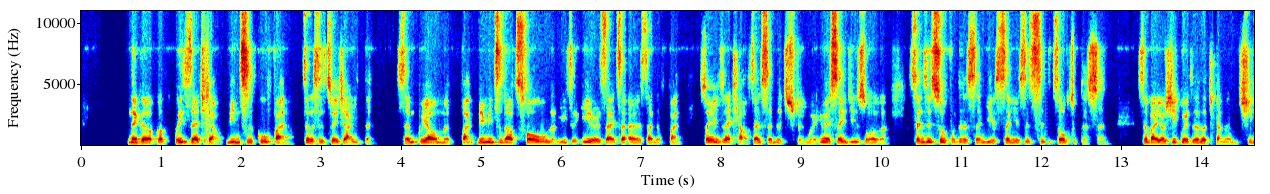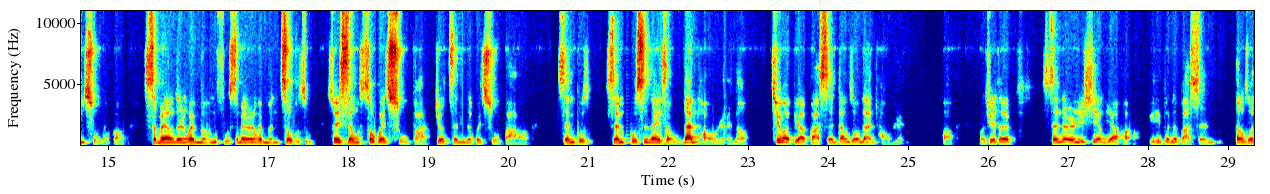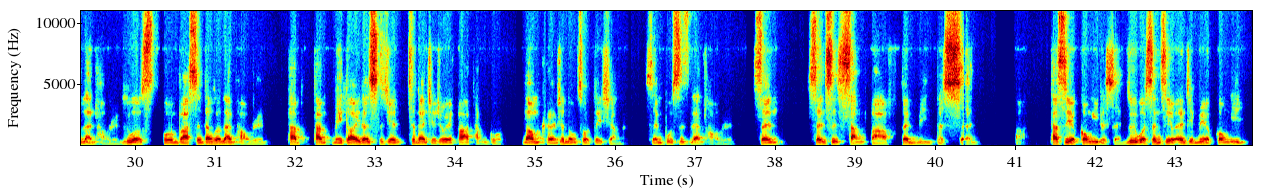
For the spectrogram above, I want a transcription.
那个我我一直在讲明知故犯，这个是罪加一等。神不要我们犯，明明知道错误了，你一直一而再再而三的犯，所以你在挑战神的权威。因为神已经说了，神是祝福的神，也神也是赐咒诅的神。神把游戏规则都讲得很清楚了哈。什么样的人会蒙福，什么样的人会蒙咒诅，所以神说会处罚，就真的会处罚哦。神不，神不是那种烂好人哦，千万不要把神当做烂好人啊！我觉得神的儿女信仰要好，一定不能把神当做烂好人。如果我们把神当做烂好人，他他每到一段时间，圣诞节就会发糖果，那我们可能就弄错对象了。神不是烂好人，神神是赏罚分明的神啊，他是有公义的神。如果神只有恩典，没有公义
